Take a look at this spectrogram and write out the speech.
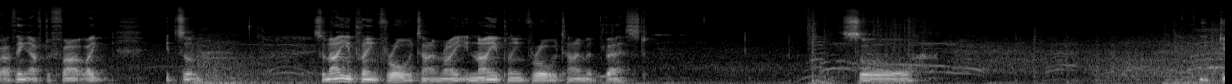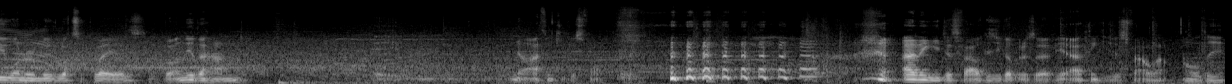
I think after five, like it's um, so now you're playing for overtime, right? Now you're playing for overtime at best. So you do want to remove lots of players, but on the other hand, eh, no, I think you just foul. I think you just foul because you got the reserve. Yeah, I think you just foul that all day.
